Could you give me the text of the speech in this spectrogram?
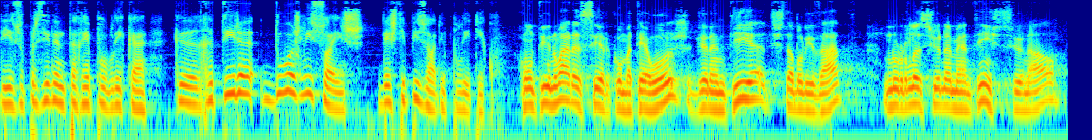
diz o Presidente da República, que retira duas lições deste episódio político. Continuar a ser, como até hoje, garantia de estabilidade no relacionamento institucional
